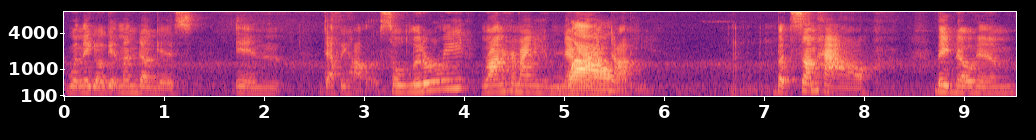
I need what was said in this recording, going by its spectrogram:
when they go get Mundungus in Deathly Hallows. So literally, Ron and Hermione have never Wow. met Dobby, but somehow they know him,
